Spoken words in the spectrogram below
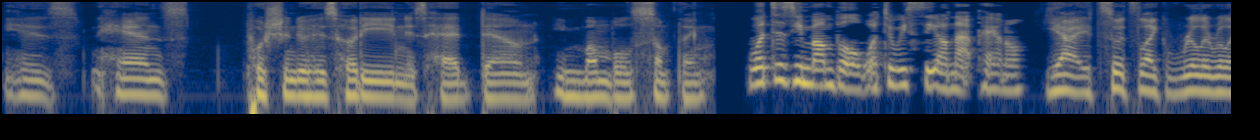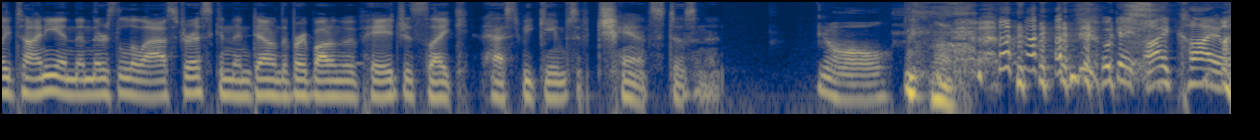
his hands pushed into his hoodie and his head down. He mumbles something. What does he mumble? What do we see on that panel? Yeah, it's so it's like really, really tiny, and then there's a little asterisk, and then down at the very bottom of the page, it's like it has to be games of chance, doesn't it? Oh. okay, I, Kyle,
